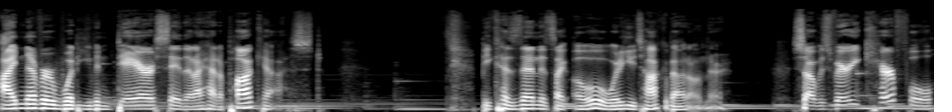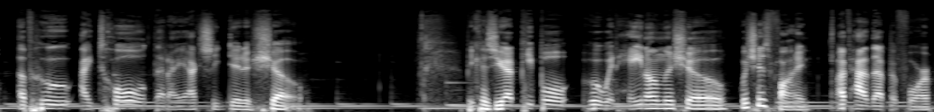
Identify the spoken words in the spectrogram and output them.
I never would even dare say that I had a podcast. Because then it's like, "Oh, what do you talk about on there?" So I was very careful of who I told that I actually did a show. Because you had people who would hate on the show, which is fine. I've had that before.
